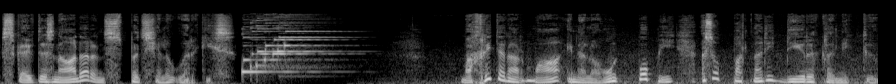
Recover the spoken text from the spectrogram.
Skuif dus nader en spits julle oortjies. Magriet en haar ma en hulle hond Poppy is op pad na die dierekliniek toe.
